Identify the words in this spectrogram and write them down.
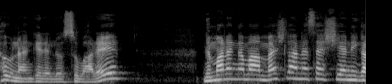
ထုတ်နိုင်ခဲ့တယ်လို့ဆိုပါတယ်။မြန်မာနိုင်ငံမှာမတ်လ28ရက်နေ့က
